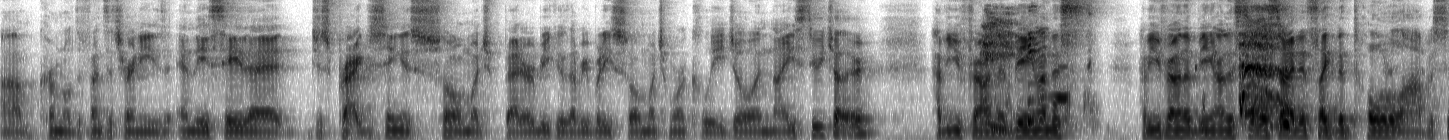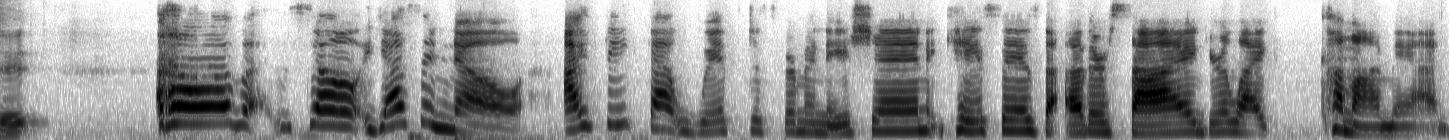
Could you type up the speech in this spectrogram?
um, criminal defense attorneys, and they say that just practicing is so much better because everybody's so much more collegial and nice to each other. Have you found that being on this? have you found that being on the civil side, it's like the total opposite? Um. So yes and no. I think that with discrimination cases, the other side, you're like, come on, man.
